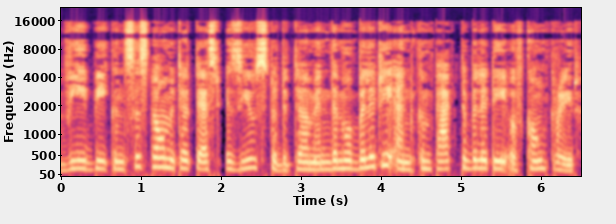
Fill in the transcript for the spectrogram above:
VB consistometer test is used to determine the mobility and compactability of concrete.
